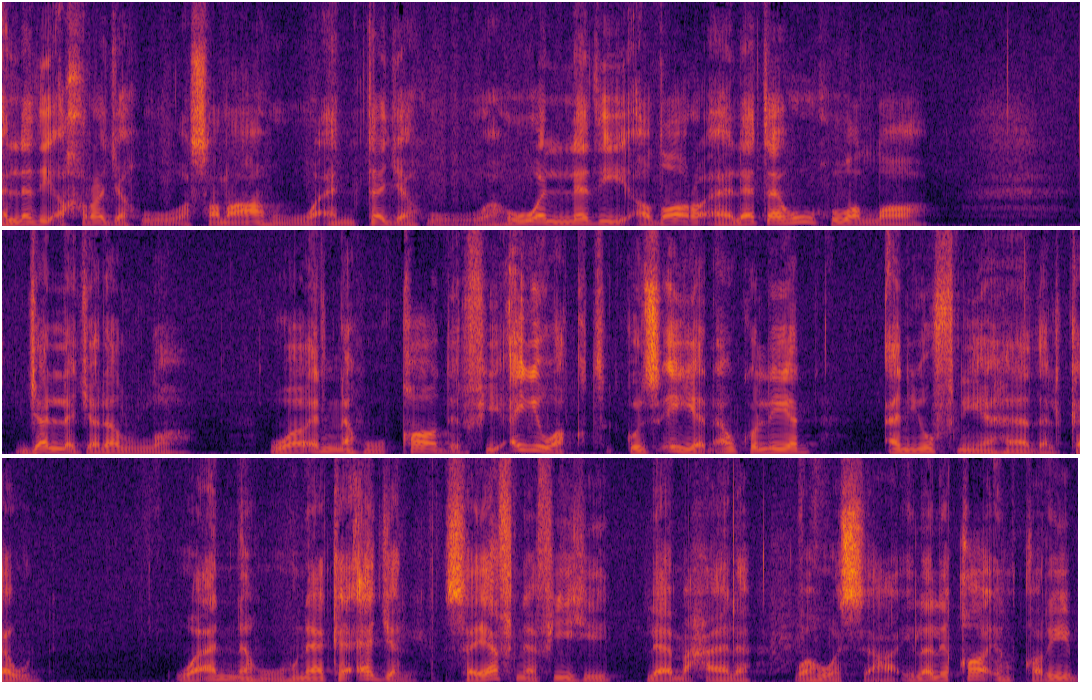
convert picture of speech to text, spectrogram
الذي أخرجه وصنعه وأنتجه وهو الذي ادار آلته هو الله. جل جلال الله. وأنه قادر في أي وقت جزئيا أو كليا أن يفني هذا الكون. وأنه هناك أجل سيفنى فيه لا محالة وهو الساعة. إلى لقاء قريب.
